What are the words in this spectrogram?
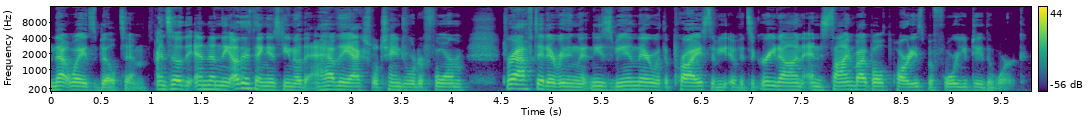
and that way it's built in. And so, the, and then the other thing is, you know, I have the actual change order form drafted, everything that needs to be in there with the price if, you, if it's agreed on and signed by both parties before you do the work.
